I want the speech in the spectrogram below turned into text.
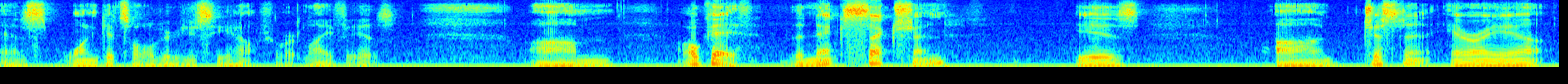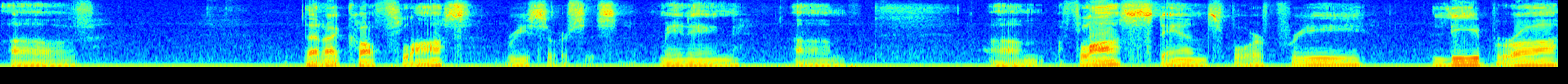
as one gets older, you see how short life is. Um, Okay, the next section is uh, just an area of that I call floss resources, meaning um, Um, FLOSS stands for Free Libre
